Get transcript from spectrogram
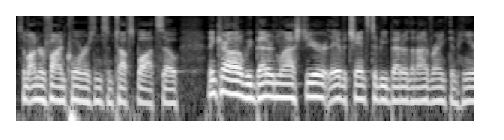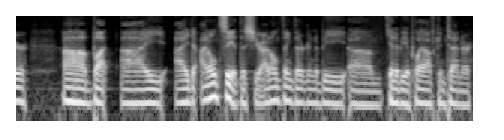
some unrefined corners in some tough spots. So I think Carolina will be better than last year. They have a chance to be better than I've ranked them here. Uh, but I, I, I don't see it this year. I don't think they're going to be um, going to be a playoff contender.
